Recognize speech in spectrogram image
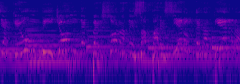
Que un billón de personas desaparecieron de la tierra.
